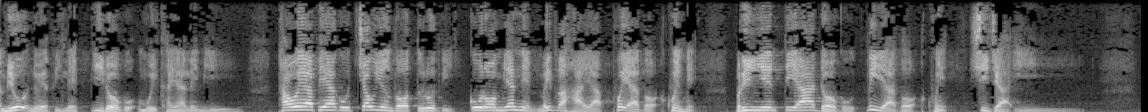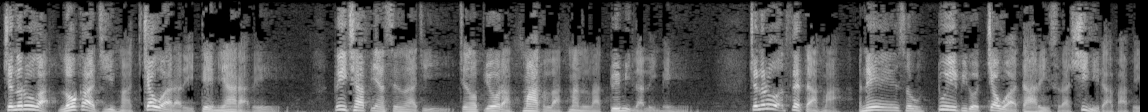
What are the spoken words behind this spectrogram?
အမျိုးအနွယ်သည်လည်းပြည်တော်ကိုအမွေခံရလိမ့်မည်ထာဝရဘုရားကိုကြောက်ရွံ့သောသူတို့သည်ကိုတော်မြတ်နှင့်မိသဟာယဖွဲ့ရသောအခွင့်နှင့်ပရိညင်တရားတော်ကိုသိရသောအခွင့်ရှိကြ၏ကျွန်တော်ကလောကကြီးမှာကြောက်ရတာတွေတည်များတာပဲသေချာပြန်စဉ်းစားကြည့်ကျွန်တော်ပြောတာမှားသလားမှန်လားတွေးမိလာလိမ့်မယ်ကျွန်တော်အသက်တာမှာအ ਨੇ ဆုံးတွေးပြီးတော့ကြောက်ရတာတွေဆိုတာရှိနေတာပါပဲ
